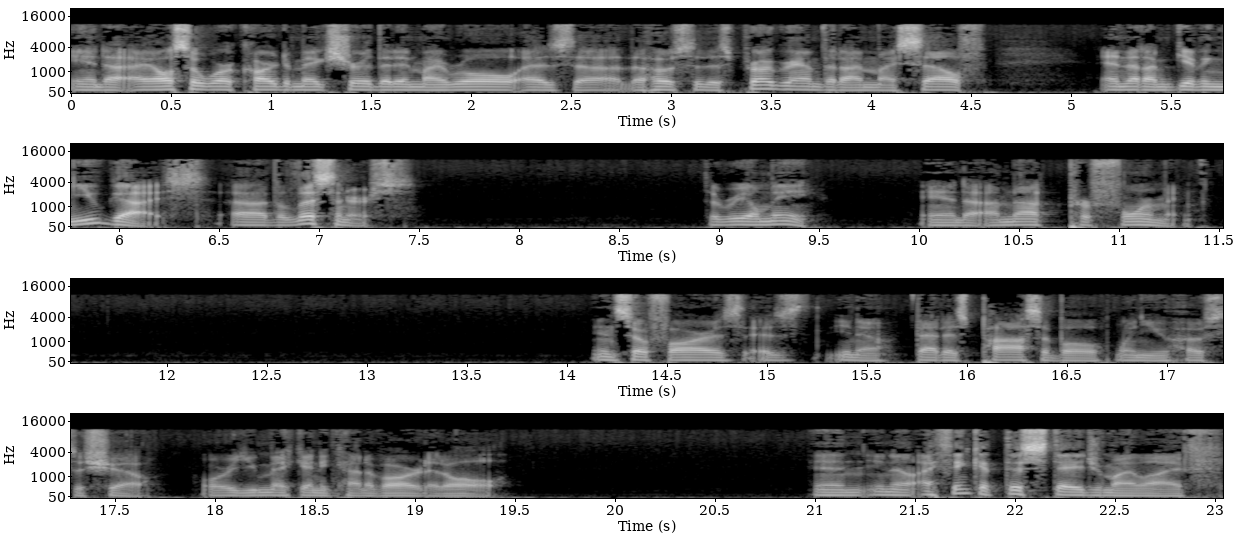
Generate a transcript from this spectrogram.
And uh, I also work hard to make sure that in my role as uh, the host of this program, that I'm myself, and that I'm giving you guys, uh, the listeners, the real me, and I'm not performing. Insofar as, as you know, that is possible when you host a show or you make any kind of art at all. And, you know, I think at this stage of my life,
